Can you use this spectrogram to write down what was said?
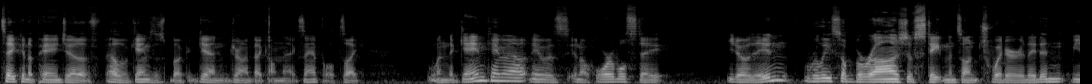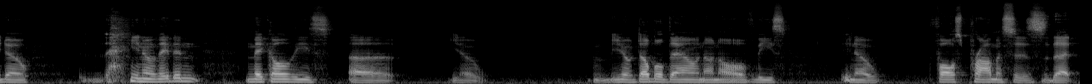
taken a page out of Hello Games' book again, drawing back on that example. It's like when the game came out and it was in a horrible state. You know, they didn't release a barrage of statements on Twitter. They didn't, you know, you know, they didn't make all these, uh, you know, you know, double down on all of these, you know, false promises that,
